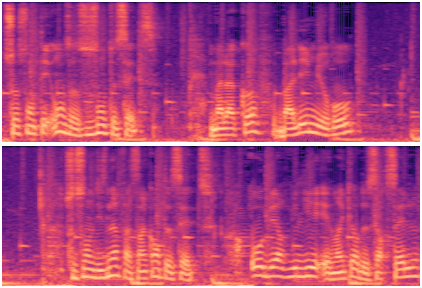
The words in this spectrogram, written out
71 à 67. Malakoff bat les Mureaux, 79 à 57. Aubervilliers est vainqueur de Sarcelles,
